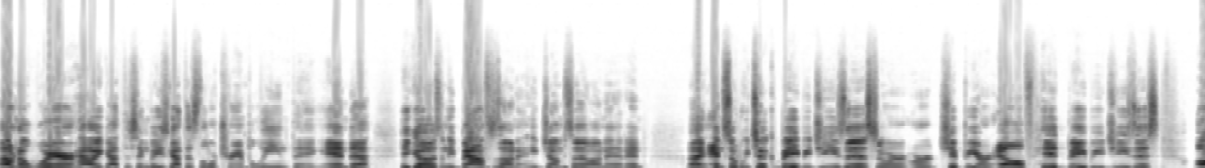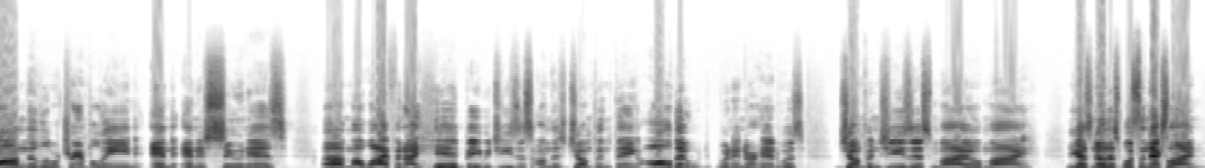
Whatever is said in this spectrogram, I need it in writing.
I don't know where, how he got this thing, but he's got this little trampoline thing, and uh, he goes and he bounces on it, and he jumps on it, and uh, and so we took baby Jesus or or Chippy or Elf hid baby Jesus on the little trampoline, and and as soon as uh, my wife and I hid baby Jesus on this jumping thing. All that went into our head was jumping Jesus, my oh my. You guys know this? What's the next line?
